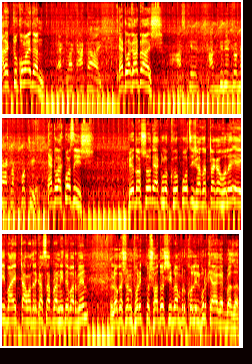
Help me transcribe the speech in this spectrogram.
আর একটু কমায় দেন। এক লাখ আঠাশ। এক লাখ আঠাশ। আজকে সাত দিনের জন্য এক লাখ পঁচিশ। এক লাখ পঁচিশ। প্রিয় দর্শক, এক লক্ষ পঁচিশ হাজার টাকা হলে এই বাইকটা আমাদের কাছে আপনারা নিতে পারবেন। লোকেশন ফরিদপুর সদর, শিবরামপুর খলিলপুর, খেয়াঘাট বাজার।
